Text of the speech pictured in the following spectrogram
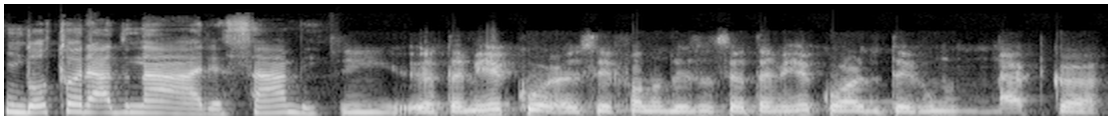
um doutorado na área, sabe? Sim, eu até me recordo, você falando isso, você até me recordo, teve uma época,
